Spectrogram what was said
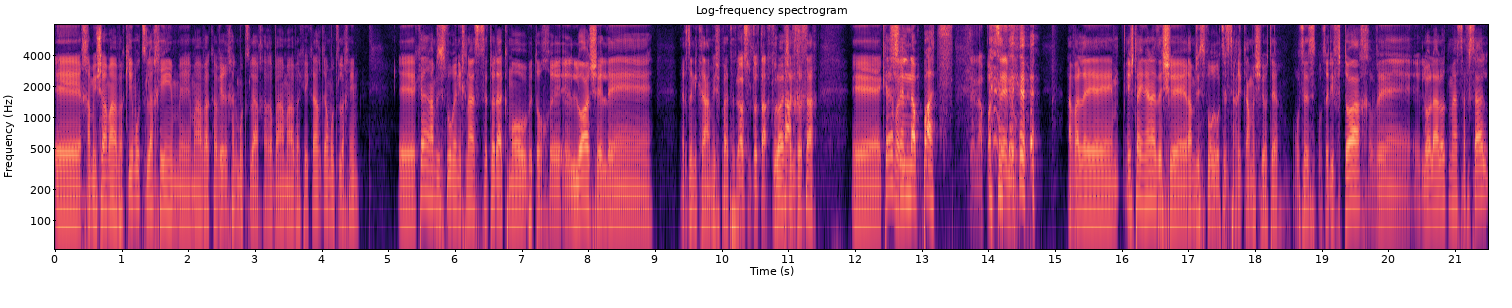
אה, חמישה מאבקים מוצלחים, אה, מאבק אוויר אחד מוצלח, ארבעה מאבקי קרקע מוצלחים. אה, כן, רמזי ספורי נכנס, אתה יודע, כמו בתוך לוע של... איך זה נקרא המשפט הזה? לא של תותח. לוע. של תותח. כן, של אבל, נפץ. כן, הפצנו. אבל יש את העניין הזה שרמזי ספורי רוצה לשחק כמה שיותר. רוצה, רוצה לפתוח ולא לעלות מהספסל.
